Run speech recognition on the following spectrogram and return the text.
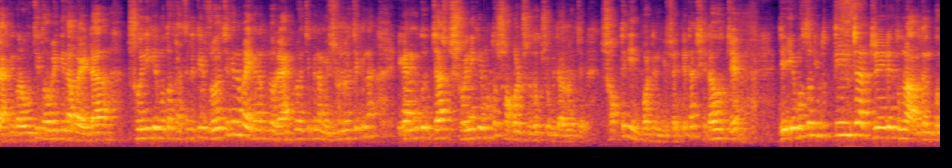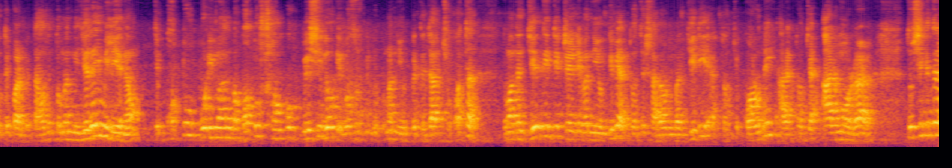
চাকরি করা উচিত হবে কিনা বা এটা সৈনিকের মতো ফ্যাসিলিটিস রয়েছে কিনা বা এখানে কোনো র্যাঙ্ক রয়েছে কিনা মিশন রয়েছে কিনা, এখানে কিন্তু জাস্ট সৈনিকের মতো সকল সুযোগ সুবিধা রয়েছে। সব থেকে ইম্পর্টেন্ট বিষয় যেটা, সেটা হচ্ছে যে এবছর কিন্তু তিনটা ট্রেডে তোমরা আবেদন করতে পারবে। তাহলে তোমরা নিজেরাই মিলিয়ে নাও যে কত পরিমাণ বা কত সংখ্যক বেশি লোক এবছর কিন্তু তোমরা নিয়োগ পেতে যাচ্ছ। অর্থাৎ তোমাদের যে তিনটি ট্রেড এবার নিয়োগ দিবে, একটা হচ্ছে সাধারণ বা জিডি একটা হচ্ছে করণিক আর একটা হচ্ছে আর্মোরার তো সেক্ষেত্রে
